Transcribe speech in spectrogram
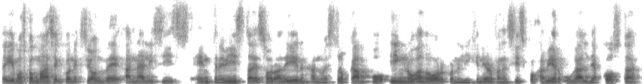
Seguimos con más en Conexión B, análisis, entrevista. Es de a nuestro campo innovador con el ingeniero Francisco Javier Ugal de Acosta,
